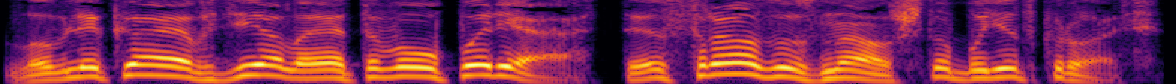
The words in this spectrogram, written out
Вовлекая в дело этого упыря, ты сразу знал, что будет кровь.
